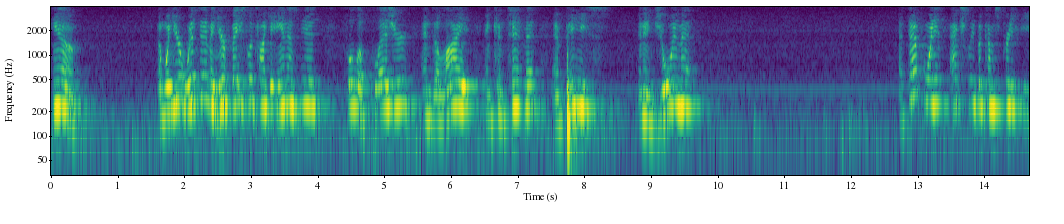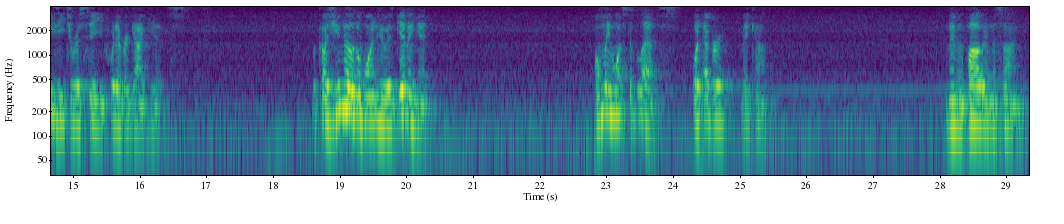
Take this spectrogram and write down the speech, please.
Him. And when you're with Him and your face looks like Anna's did, full of pleasure and delight and contentment and peace and enjoyment at that point, it actually becomes pretty easy to receive whatever God gives. Because you know the one who is giving it only wants to bless whatever may come. In the name of the Father, and the Son,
